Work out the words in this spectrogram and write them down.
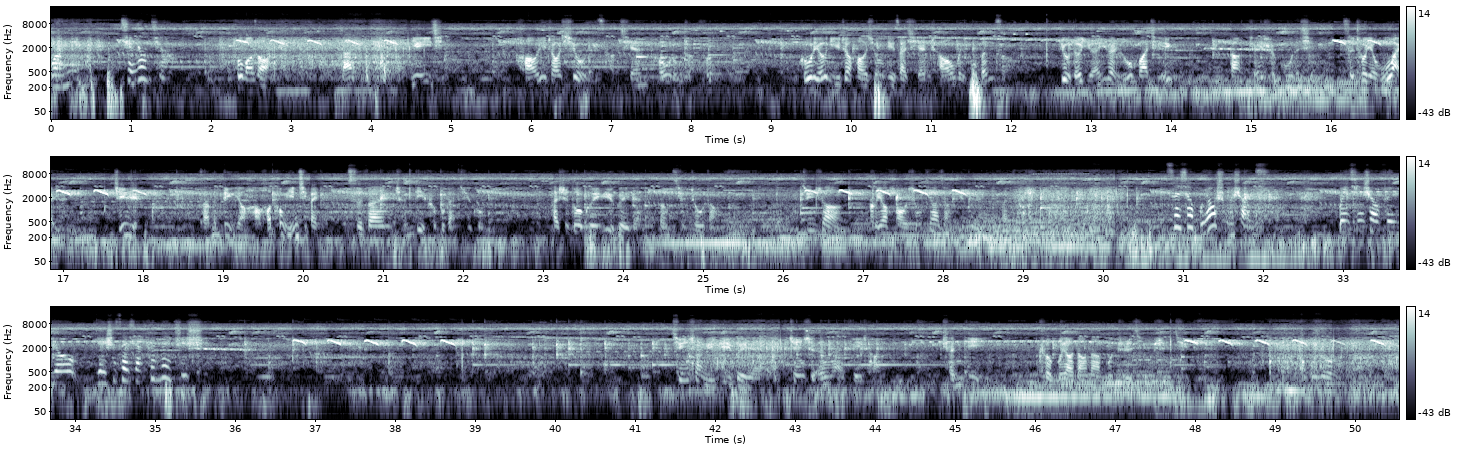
王爷请用酒。不忙走，来，你也一起。好一招袖里藏钱，偷龙转凤。古有你这好兄弟在前朝为国奔走，又得圆圆如花结语，当真是孤的幸运。此处也无外人，今日咱们定要好好痛饮几杯。此番臣弟可不敢鞠躬，还是多亏玉贵人冷静周到。君上可要好生嘉奖玉贵人一番。在下不要什么赏赐，为君上分忧也是在下分内之事。君上与玉贵人真是恩爱非常，臣弟可不要当那不知情之举。不如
